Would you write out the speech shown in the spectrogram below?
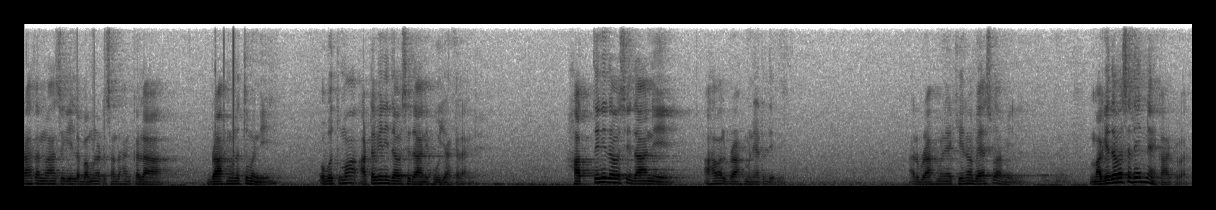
රහතන් වහන්සේ ගිහිල්ලා බමුණට සඳහන් කළා බ්‍රාහ්මණතුමනි ඔබතුමා 8 වෙනි දවසේ දානි පූජා කරන්න. 7 වෙනි දවසේ දානේ අහවල් බ්‍රාහ්මණයට දෙන්න. අර බ්‍රාහ්මණයා කියනවා බෑ ස්වාමීනි. මගේ දවස දෙන්නේ නැහැ කාටවත්.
